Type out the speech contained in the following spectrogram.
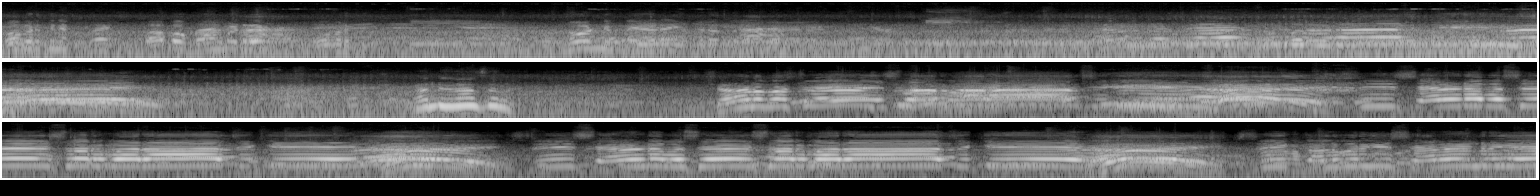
ಹೋಗ್ಬರ್ತೀನಿ. ಬಾಬಾ ಹೋಗ್ಬಿಡ್ರಿ ಹೋಗ್ಬರ್ತೀನಿ. ನೋಡಿ ನಿಮ್ಮ ಯಾರೇ ಇದ್ರ ಶರಣ ಬಸವೇಶ್ವರ ಮಹಾರಾಜ್ ಕಿ ಶ್ರೀ ಶರಣ ಬಸವೇಶ್ವರ ಮಹಾರಾಜ್ ಕಿ ಶ್ರೀ ಶರಣ ಬಸವೇಶ್ವರ ಮಹಾರಾಜ್ ಕಿ ಶ್ರೀ ಕಲಬುರಗಿ ಶರಣರಿಗೆ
